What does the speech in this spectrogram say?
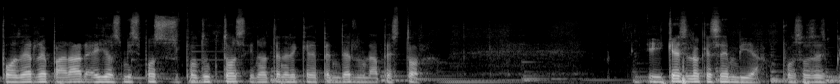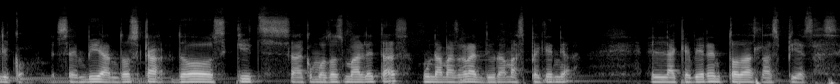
poder reparar ellos mismos sus productos y no tener que depender de un App. ¿Y qué es lo que se envía? Pues os explico. Se envían dos, dos kits, como dos maletas, una más grande y una más pequeña, en la que vienen todas las piezas,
